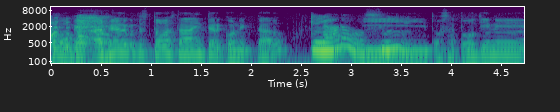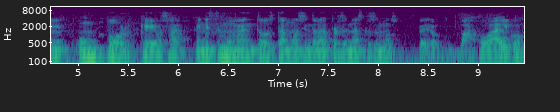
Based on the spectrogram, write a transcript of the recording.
Como que al final de cuentas todo está interconectado. Claro, y, sí. O sea, todo tiene un porqué, o sea, en este momento estamos siendo las personas que somos, pero bajo algo.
